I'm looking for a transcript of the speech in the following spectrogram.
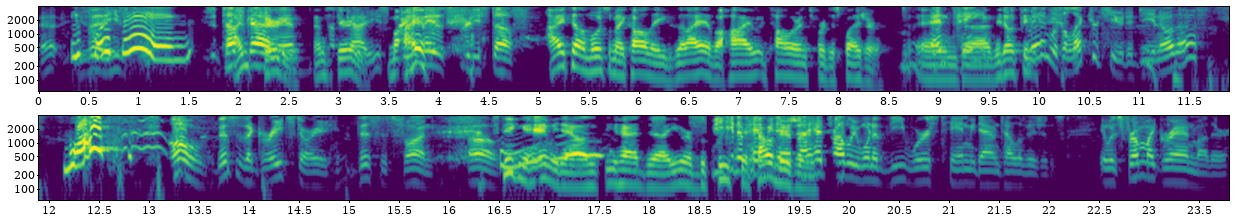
Yeah, You he's, poor a, he's, thing. he's a tough I'm guy, sturdy. man. I'm Tough sturdy. guy. He's, he's I have- made of sturdy stuff. I tell most of my colleagues that I have a high tolerance for displeasure, and, And, pain. Uh, they don't the man was electrocuted. Do you know that? What? Oh, this is a great story. This is fun. Oh. Speaking of hand-me-downs, you had uh, you were Speaking of hand-me-downs. I had probably one of the worst hand-me-down televisions. It was from my grandmother.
